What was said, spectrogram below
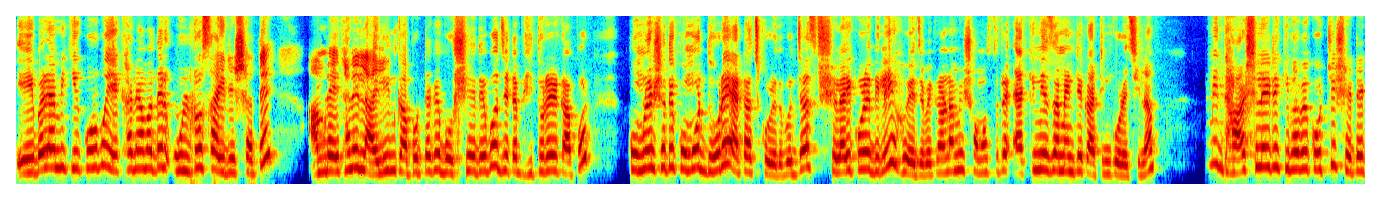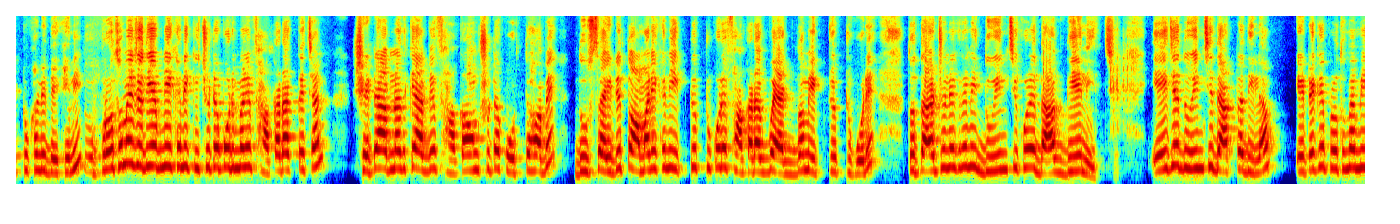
এইবারে আমি কি করব? এখানে আমাদের উল্টো সাইডের সাথে আমরা এখানে লাইলিন কাপড়টাকে বসিয়ে দেবো, যেটা ভিতরের কাপড়। কোমরের সাথে কোমর ধরে অ্যাটাচ করে দেবো। জাস্ট সেলাই করে দিলেই হয়ে যাবে, কারণ আমি সমস্তটা একই মেজারমেন্টে কাটিং করেছিলাম। আমি ধার সেলাইটা কীভাবে করছি সেটা একটুখানি দেখে নিই। প্রথমে যদি আপনি এখানে কিছুটা পরিমাণে ফাঁকা রাখতে চান, সেটা আপনাকে আগে ফাঁকা অংশটা করতে হবে দু সাইডে। তো আমার এখানে একটু একটু করে ফাঁকা রাখব, একদম একটু একটু করে। তো তার জন্য এখানে আমি দুই ইঞ্চি করে দাগ দিয়ে নিচ্ছি। এই যে দুই ইঞ্চি দাগটা দিলাম, এটাকে প্রথমে আমি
